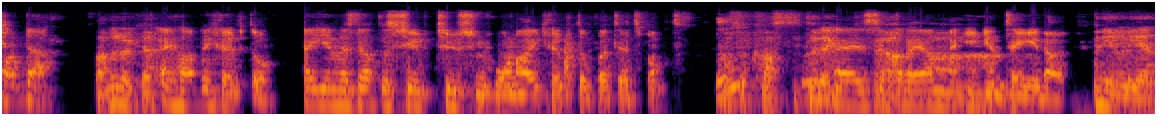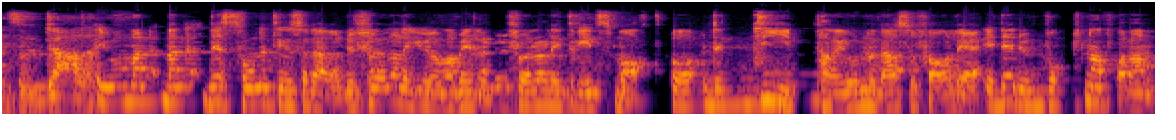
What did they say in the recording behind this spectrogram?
hadde Hadde du krypto? Jeg hadde krypto. Jeg investerte 7000 kroner i krypto på et tidspunkt. Og så kastet du deg Jeg sitter igjen med ingenting i dag. Billions of dollars. Jo, men, men det er sånne ting som det der. Du føler deg uovervinnelig, du føler deg dritsmart. Og det er de periodene der som er farlige. Idet du våkner fra den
